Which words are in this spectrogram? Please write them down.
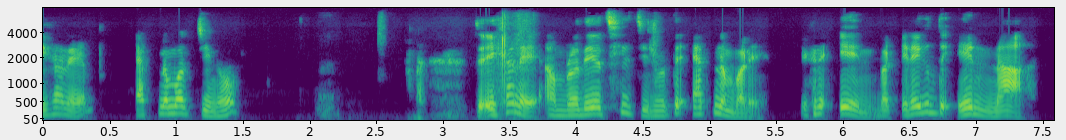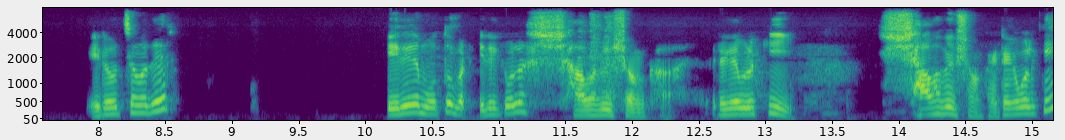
এখানে এক নম্বর চিহ্ন। তো এখানে আমরা দিয়েছি চিহ্নতে এক নম্বরে। এখানে এন বাট এটা কিন্তু এন না। এটা হচ্ছে আমাদের এন এর মতো বাট এটাকে বলে স্বাভাবিক সংখ্যা। এটাকে বলে কি? স্বাভাবিক সংখ্যা। এটাকে বলে কি?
